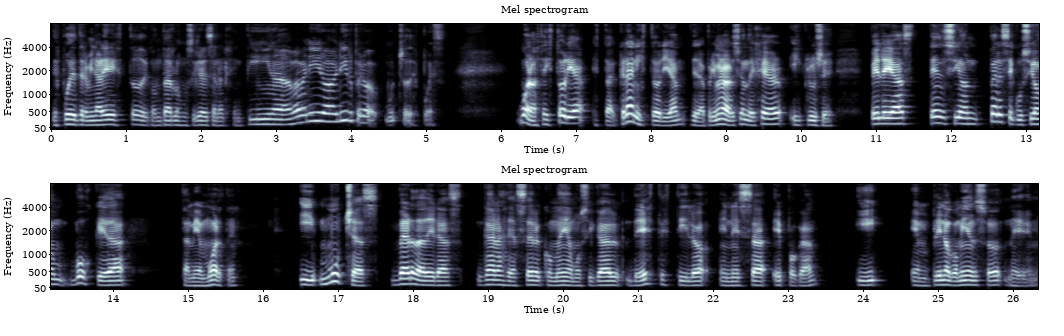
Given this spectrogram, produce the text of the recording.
después de terminar esto, de contar los musicales en Argentina. Va a venir, va a venir, pero mucho después. Bueno, esta historia, esta gran historia de la primera versión de Hair incluye peleas, tensión, persecución, búsqueda, también muerte, y muchas verdaderas ganas de hacer comedia musical de este estilo en esa época y en pleno comienzo de-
